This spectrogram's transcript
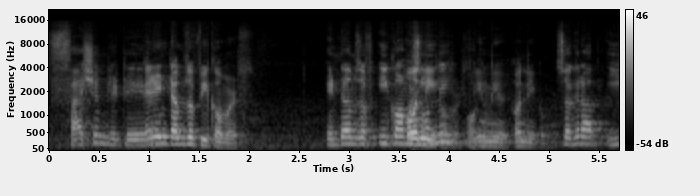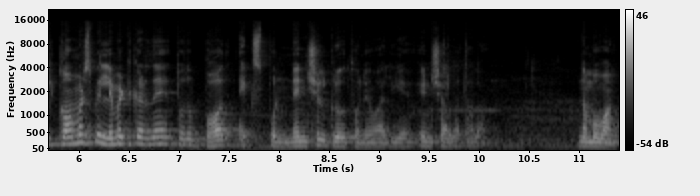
Fashion retail in terms of e commerce in terms of e commerce only so अगर आप ई कॉमर्स पे लिमिट कर दें तो तो बहुत एक्सपोनेंशियल ग्रोथ होने वाली है इन ताला। Number one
